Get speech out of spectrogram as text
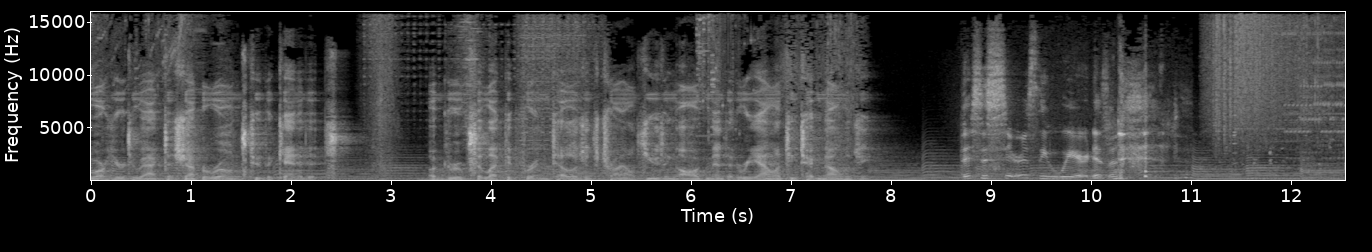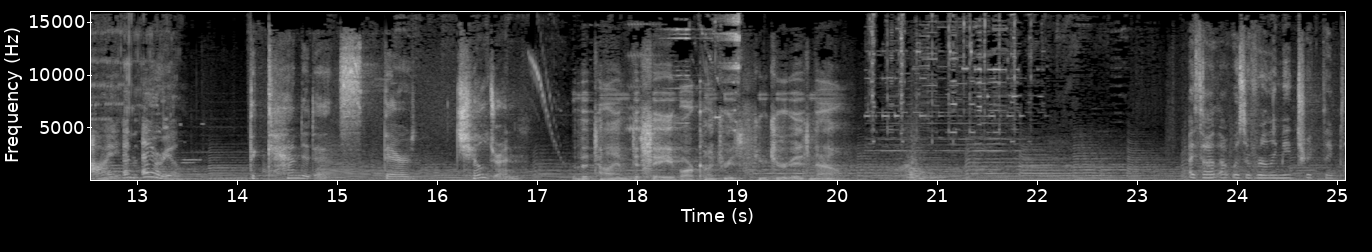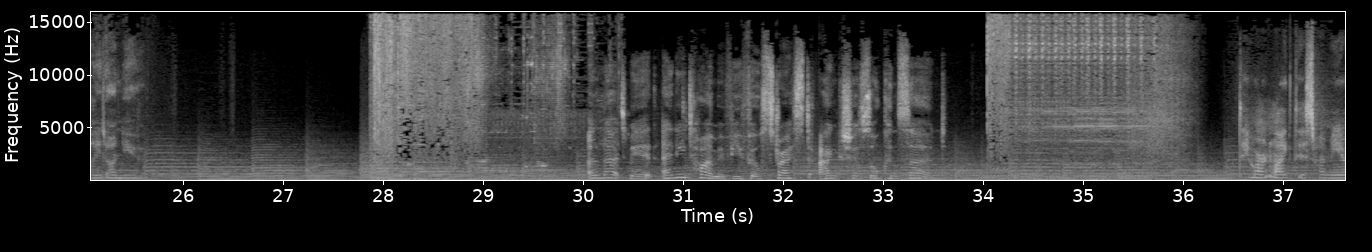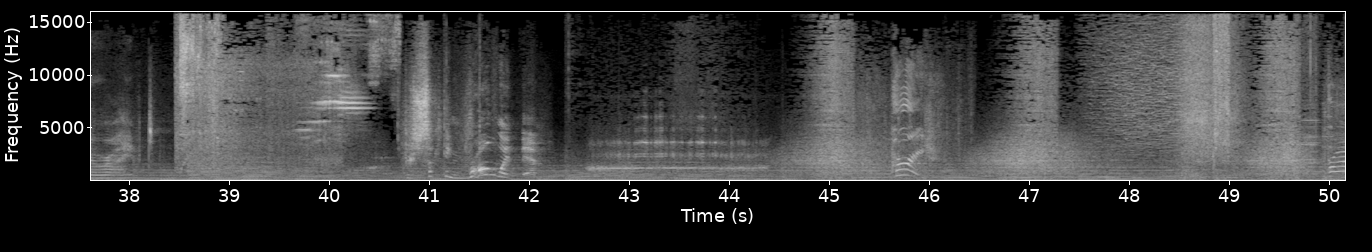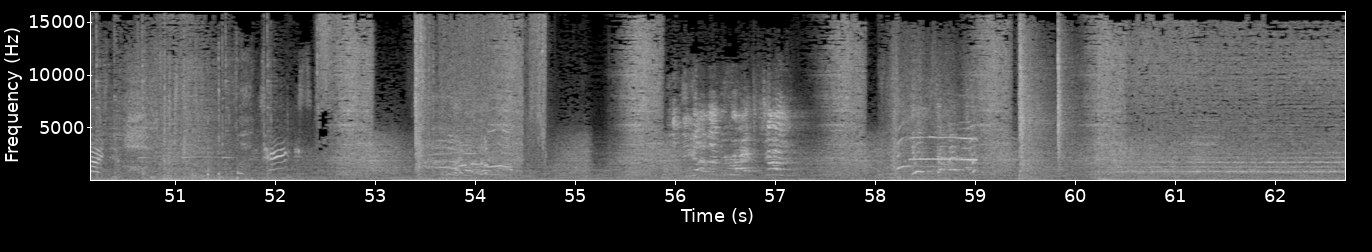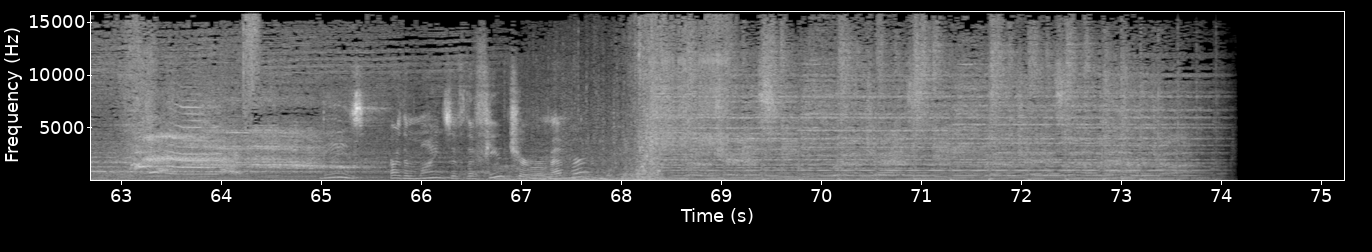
here to act as chaperones to the candidates. A group selected for intelligence trials using augmented reality technology. This is seriously weird, isn't it? I am Ariel. The candidates, they're children. The time to save our country's future is now. I thought that was a really neat trick they played on you. Alert me at any time if you feel stressed, anxious, or concerned. They weren't like this when we arrived. There's something wrong with them! Are the minds of the future, remember?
